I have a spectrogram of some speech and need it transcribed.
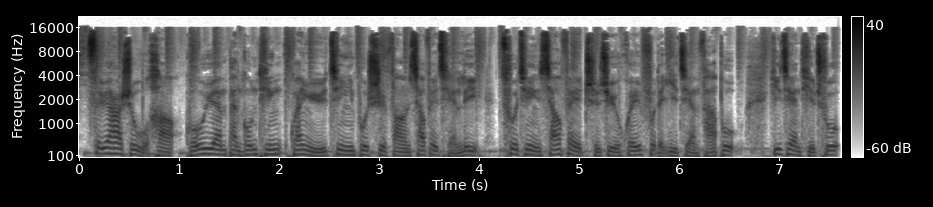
四月二十五号，国务院办公厅关于进一步释放消费潜力、促进消费持续恢复的意见发布。意见提出，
